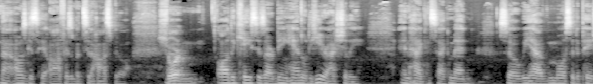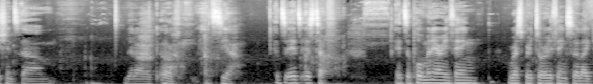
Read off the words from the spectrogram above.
not I was gonna say office, but to the hospital. Sure. Um, all the cases are being handled here actually in Hackensack Med. So we have most of the patients um, that are like, oh, it's yeah, it's it's it's tough. It's a pulmonary thing, respiratory thing. So like,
